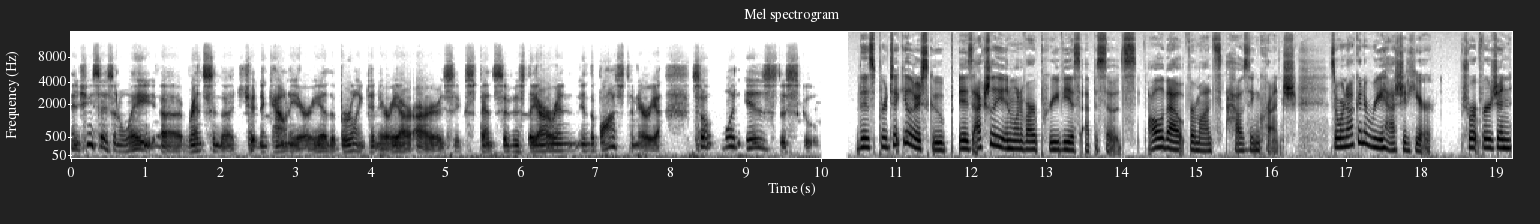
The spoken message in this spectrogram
and she says, in a way, uh, rents in the Chittenden County area, the Burlington area, are, are as expensive as they are in, in the Boston area. So, what is the scoop? This particular scoop is actually in one of our previous episodes, all about Vermont's housing crunch. So, we're not going to rehash it here. Short version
